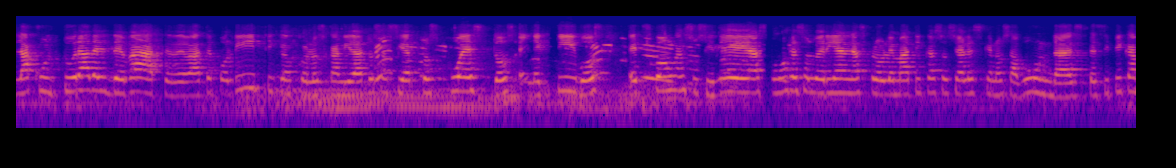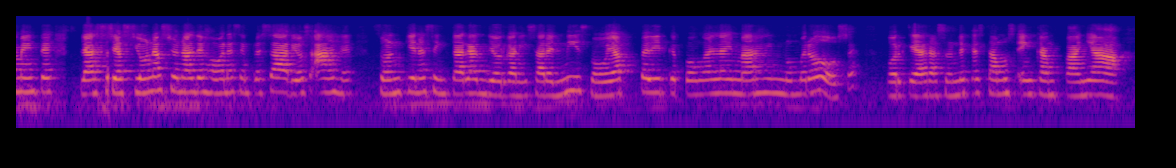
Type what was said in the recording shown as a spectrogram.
La cultura del debate, debate político, con los candidatos a ciertos puestos electivos expongan sus ideas, cómo resolverían las problemáticas sociales que nos abunda. Específicamente, la Asociación Nacional de Jóvenes Empresarios, Ángel, son quienes se encargan de organizar el mismo. Voy a pedir que pongan la imagen número 12, porque a razón de que estamos en campaña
